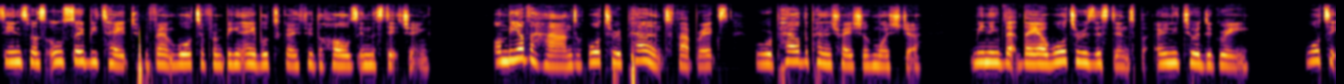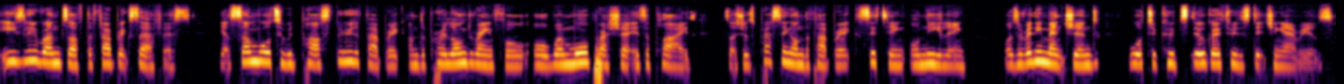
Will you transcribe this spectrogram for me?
seams must also be taped to prevent water from being able to go through the holes in the stitching. On the other hand, water repellent fabrics will repel the penetration of moisture, meaning that they are water resistant but only to a degree. Water easily runs off the fabric surface, yet some water would pass through the fabric under prolonged rainfall or when more pressure is applied, such as pressing on the fabric, sitting or kneeling, or as already mentioned, water could still go through the stitching areas.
